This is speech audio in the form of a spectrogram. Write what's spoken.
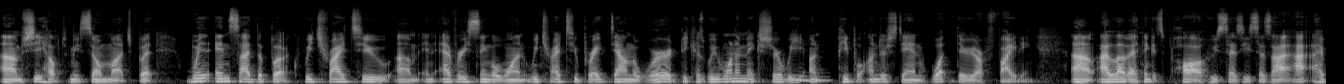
Um, she helped me so much. But when inside the book, we try to, um, in every single one, we try to break down the word because we want to make sure we mm-hmm. un- people understand what they are fighting. Uh, I love it. I think it's Paul who says he says I, I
